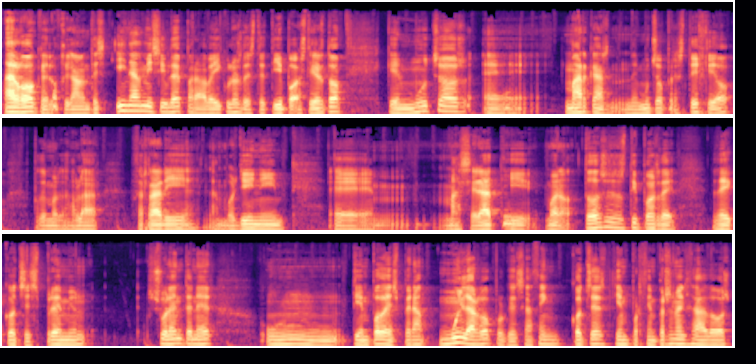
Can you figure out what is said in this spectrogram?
Algo que lógicamente es inadmisible para vehículos de este tipo. Es cierto que en muchas eh, marcas de mucho prestigio, podemos hablar Ferrari, Lamborghini, eh, Maserati, bueno, todos esos tipos de, de, coches premium suelen tener un tiempo de espera muy largo porque se hacen coches 100% personalizados,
